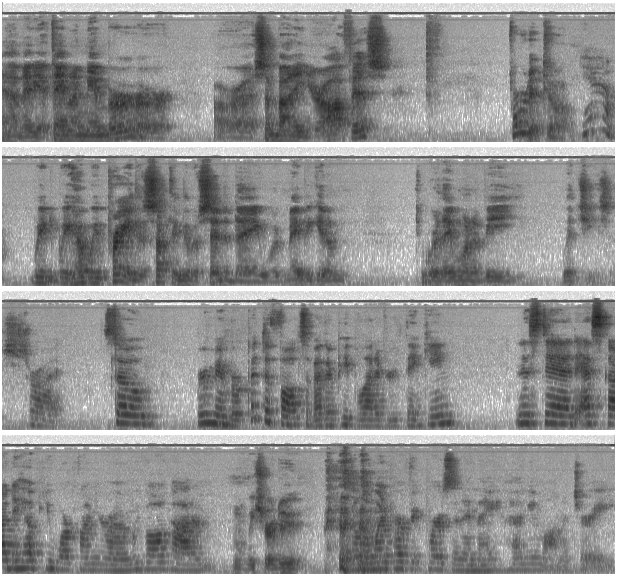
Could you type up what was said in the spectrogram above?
uh, maybe a family member or or uh, somebody in your office. Forward it to them. Yeah. We we hope we pray that something that was said today would maybe get them to where they want to be with Jesus. That's right. So remember, put the faults of other people out of your thinking. And instead, ask God to help you work on your own. We've all got them. We sure do. There's only one perfect person, and they hung him on a tree.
